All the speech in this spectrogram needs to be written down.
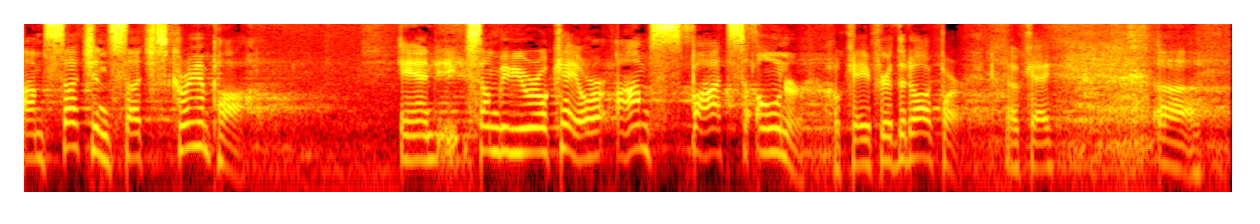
I'm such and such's grandpa. And some of you are okay. Or I'm Spot's owner, okay, if you're at the dog park, okay? Uh,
